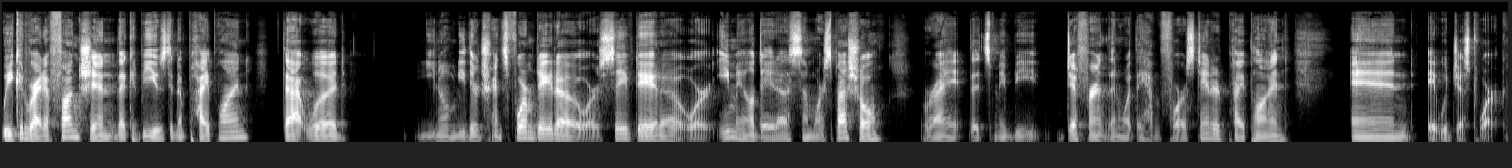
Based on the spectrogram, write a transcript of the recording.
we could write a function that could be used in a pipeline that would you know either transform data or save data or email data somewhere special right? That's maybe different than what they have for a standard pipeline, and it would just work.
